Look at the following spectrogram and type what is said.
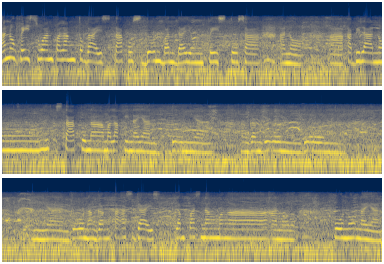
Ano phase 1 pa lang to guys. Tapos doon banda yung phase 2 sa ano ah, kabila nung statue na malaki na yan. Doon yan hanggang doon doon. Doon yan doon hanggang taas guys. Lampas ng mga ano puno na yan.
